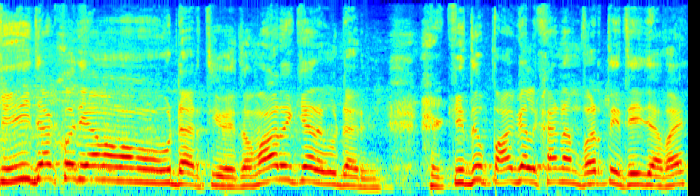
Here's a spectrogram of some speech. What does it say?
કે એ જ આખો દી આમાં આમાં ઉડાડતી હોય તો મારે ક્યારે ઉડાડવી? કીધું પાગલખાનામાં ભરતી થઈ જા ભાઈ.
